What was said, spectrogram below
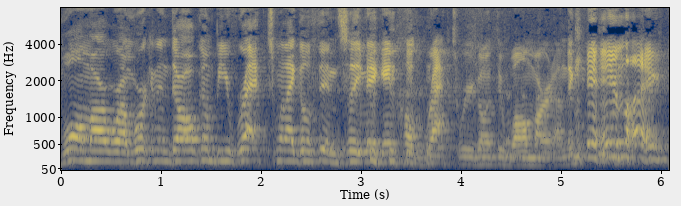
Walmart where I'm working, and they're all gonna be wrecked when I go through. And so he made a game called Wrecked, where you're going through Walmart on the game. Like,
